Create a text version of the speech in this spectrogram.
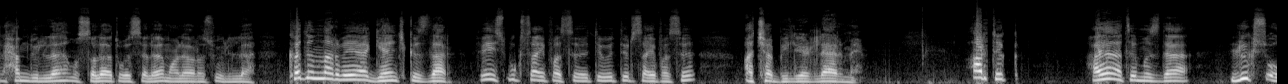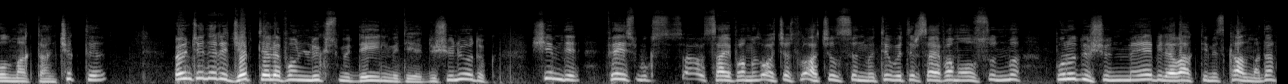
elhamdülillah, ve salatu ve selamu ala Resulillah. Kadınlar veya genç kızlar Facebook sayfası, Twitter sayfası açabilirler mi? Artık hayatımızda lüks olmaktan çıktı. Önceleri cep telefon lüks mü değil mi diye düşünüyorduk. Şimdi Facebook sayfamız açılsın mı, Twitter sayfam olsun mu bunu düşünmeye bile vaktimiz kalmadan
